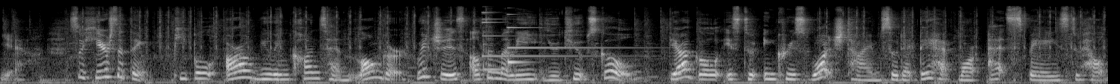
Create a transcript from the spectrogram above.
Yeah. So here's the thing, people are viewing content longer, which is ultimately YouTube's goal. Their goal is to increase watch time so that they have more ad space to help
